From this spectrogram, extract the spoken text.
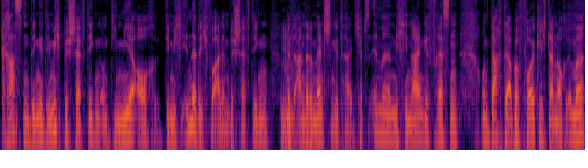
krassen Dinge, die mich beschäftigen und die mir auch, die mich innerlich vor allem beschäftigen, mit anderen Menschen geteilt. Ich habe es immer in mich hineingefressen und dachte aber folglich dann auch immer,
